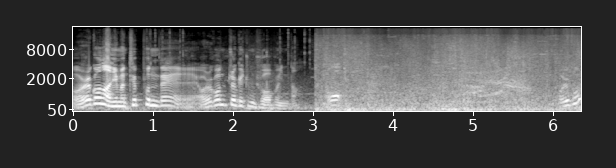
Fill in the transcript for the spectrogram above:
얼건 아니면 트포인데 얼건 쪽이 좀 좋아 보인다 어? 어이구?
